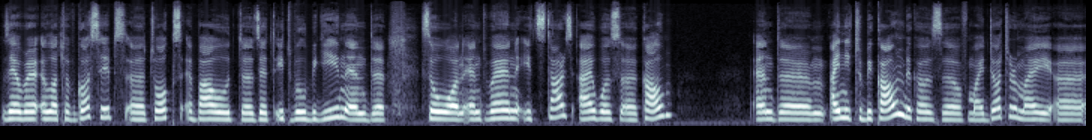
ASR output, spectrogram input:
There were a lot of gossips, uh, talks about uh, that it will begin and uh, so on. And when it starts, I was uh, calm. And um, I need to be calm because of my daughter, my uh,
